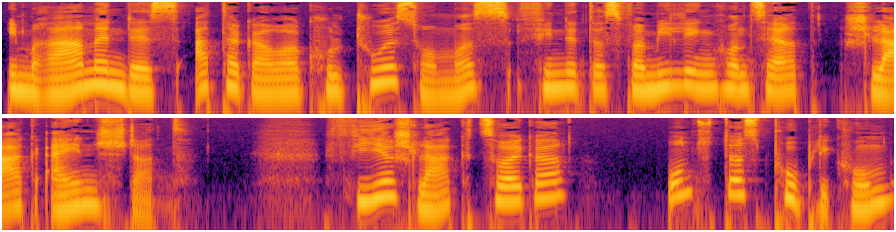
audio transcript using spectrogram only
Im Rahmen des Attergauer Kultursommers findet das Familienkonzert Schlag ein statt. Vier Schlagzeuger und das Publikum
